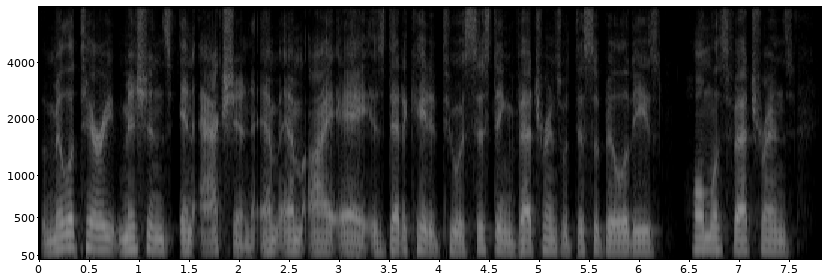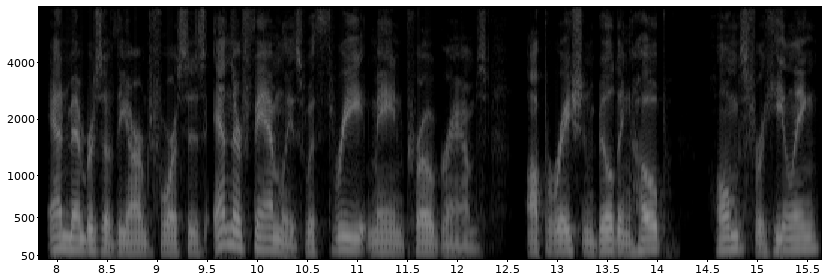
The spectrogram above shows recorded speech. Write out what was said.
the Military Missions in Action, MMIA, is dedicated to assisting veterans with disabilities, homeless veterans, and members of the armed forces and their families with three main programs Operation Building Hope, Homes for Healing,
